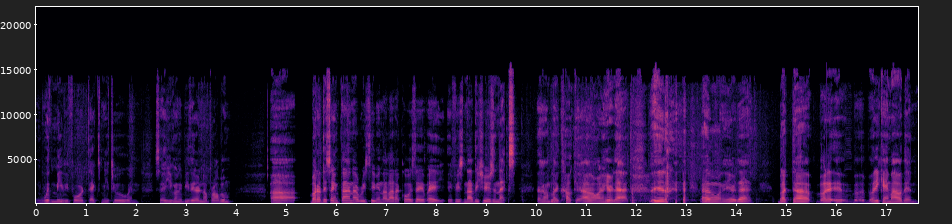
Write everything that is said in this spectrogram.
with me before text me too and say you're gonna be there, no problem. Uh, but at the same time, I'm receiving a lot of calls saying, "Hey, if it's not this year, it's the next." And I'm like, "Okay, I don't want to hear that. you know, I don't want to hear that." But uh, but it, but he came out and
